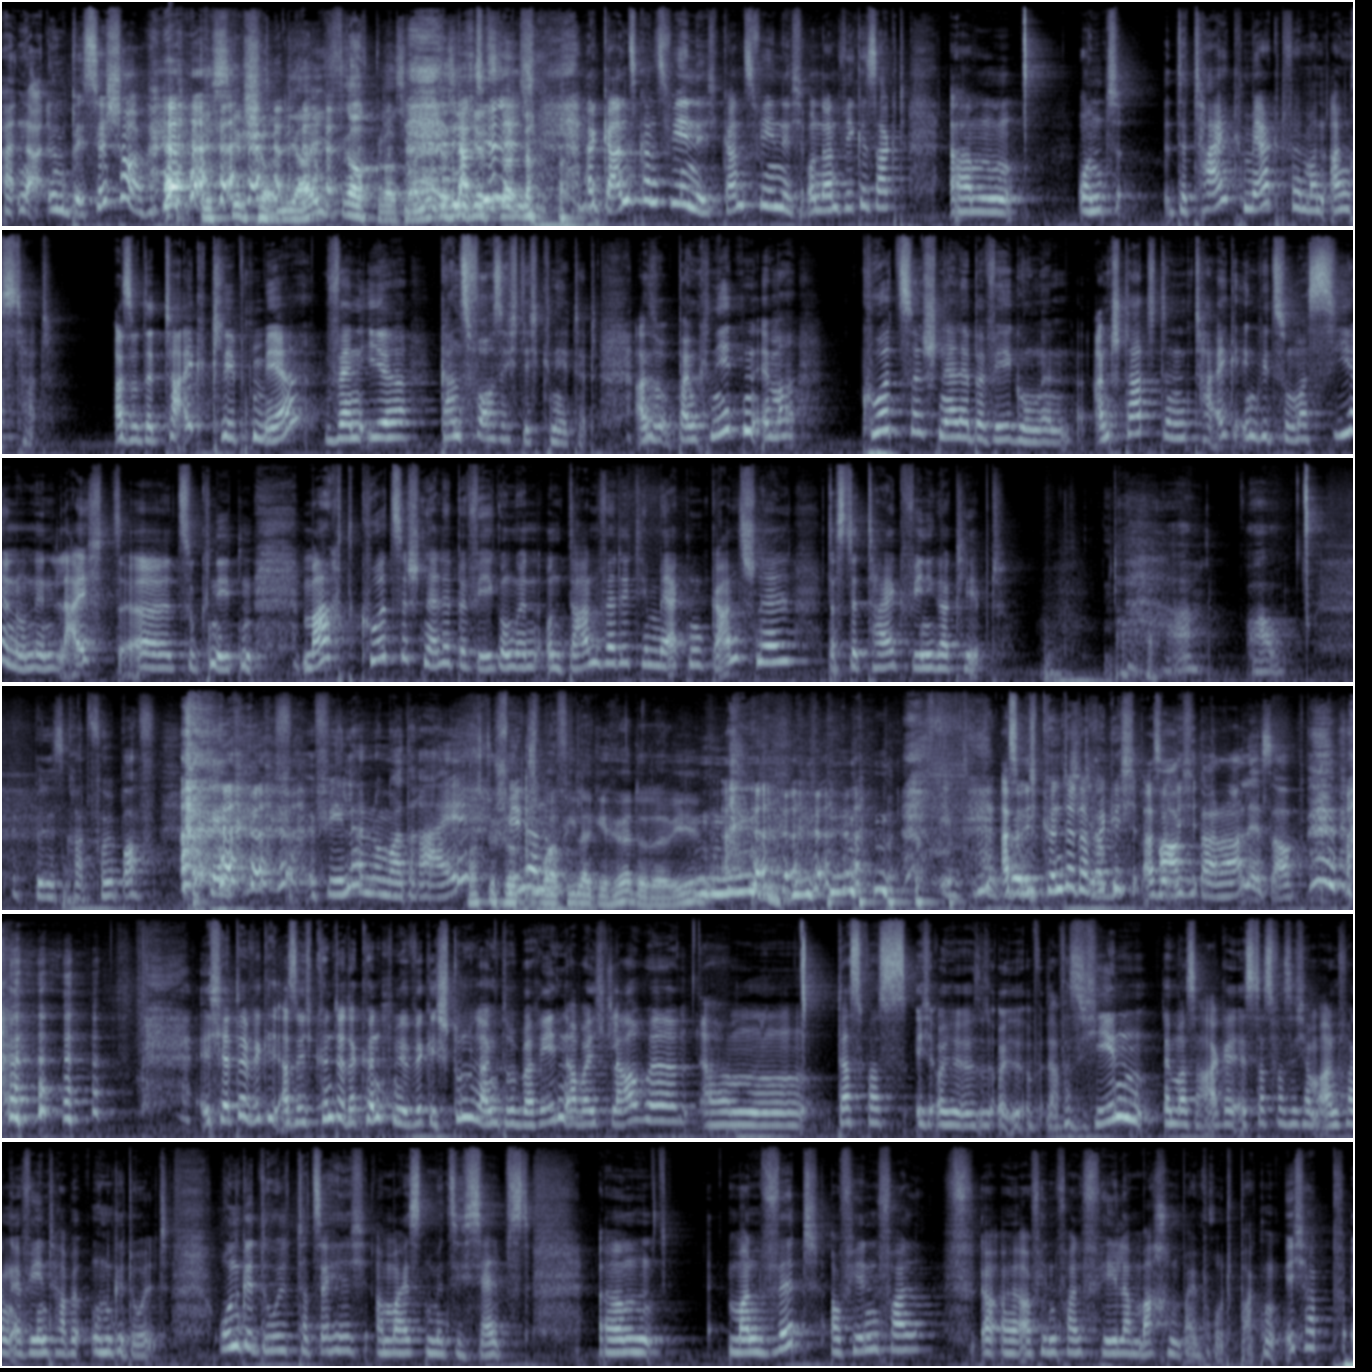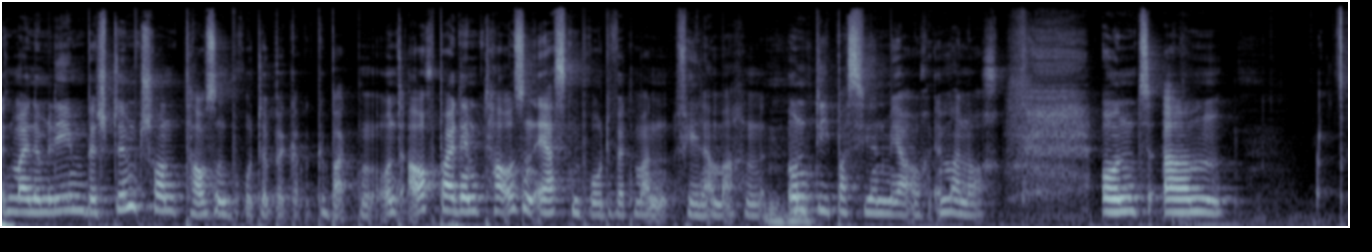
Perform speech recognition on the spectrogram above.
äh, na, ein bisschen schon. Bisschen schon. Ja, ich frage bloß, weil Natürlich. Äh, ganz, ganz wenig, ganz wenig. Und dann, wie gesagt, ähm, und der Teig merkt, wenn man Angst hat. Also der Teig klebt mehr, wenn ihr ganz vorsichtig knetet. Also beim Kneten immer kurze, schnelle Bewegungen. Anstatt den Teig irgendwie zu massieren und ihn leicht äh, zu kneten, macht kurze, schnelle Bewegungen und dann werdet ihr merken ganz schnell, dass der Teig weniger klebt. Aha, wow. Ich bin jetzt gerade voll baff. Okay, Fehler Nummer drei. Hast du schon Fehler mal noch- Fehler gehört oder wie? Also ich könnte da glaub, wirklich, also ich, dann alles ab. Ich hätte wirklich, also ich könnte, da könnten wir wirklich stundenlang drüber reden, aber ich glaube, ähm, das, was ich, euch- was ich jedem immer sage, ist das, was ich am Anfang erwähnt habe, Ungeduld. Ungeduld tatsächlich am meisten mit sich selbst. Ähm, man wird auf jeden Fall, äh, auf jeden Fall Fehler machen beim Brotbacken. Ich habe in meinem Leben bestimmt schon 1000 Brote gebacken und auch bei dem 1000 ersten Brot wird man Fehler machen und die passieren mir auch immer noch. Und ähm,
